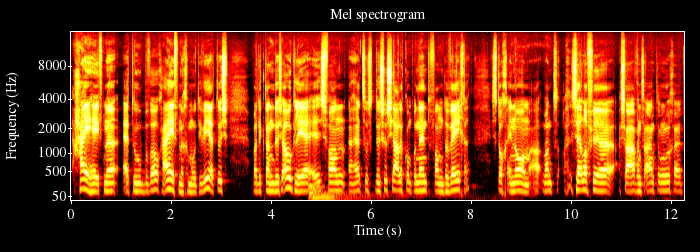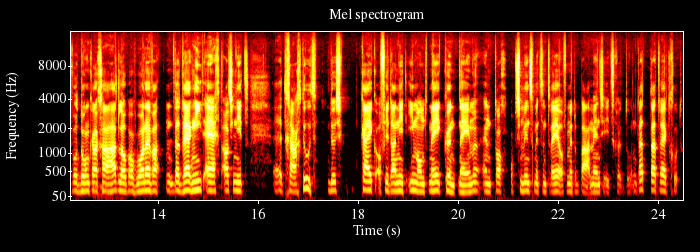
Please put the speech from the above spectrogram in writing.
hij heeft me ertoe bewogen, hij heeft me gemotiveerd. Dus wat ik dan dus ook leer is van het, de sociale component van bewegen is toch enorm. Ah, want zelf je s'avonds aan te moedigen, het wordt donker, ga hardlopen of whatever. Dat werkt niet echt als je niet het graag doet. Dus kijken of je daar niet iemand mee kunt nemen en toch op zijn minst met z'n tweeën of met een paar mensen iets kunt doen. Dat, dat werkt goed.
